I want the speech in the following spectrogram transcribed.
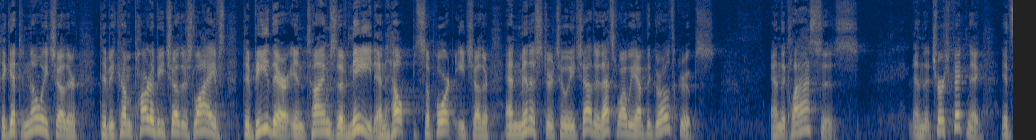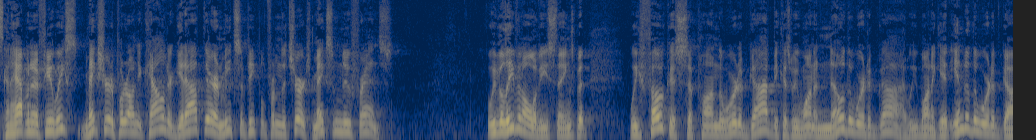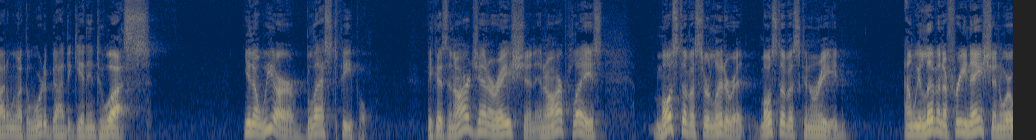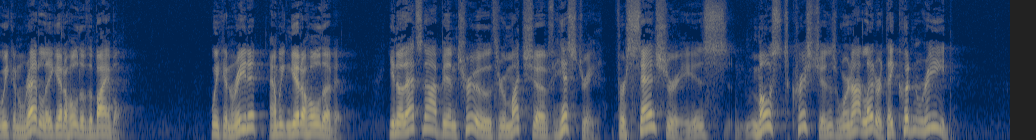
to get to know each other, to become part of each other's lives, to be there in times of need and help support each other and minister to each other. That's why we have the growth groups and the classes. and the church picnic. It's going to happen in a few weeks. Make sure to put it on your calendar. Get out there and meet some people from the church. Make some new friends. We believe in all of these things, but we focus upon the Word of God because we want to know the Word of God. We want to get into the Word of God, and we want the Word of God to get into us. You know, we are blessed people because in our generation, in our place, most of us are literate, most of us can read, and we live in a free nation where we can readily get a hold of the Bible. We can read it and we can get a hold of it. You know, that's not been true through much of history. For centuries, most Christians were not literate, they couldn't read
